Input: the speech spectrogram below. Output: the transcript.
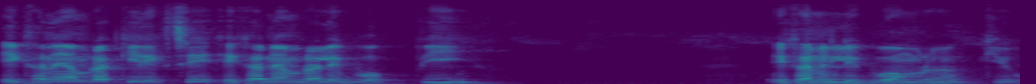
এখানে আমরা কি লিখছি? এখানে আমরা লিখব পি এখানে লিখব আমরা কিউ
